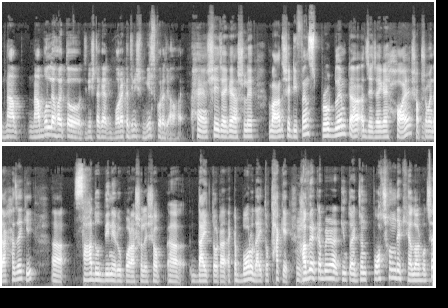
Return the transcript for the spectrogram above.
না না বললে হয়তো জিনিসটাকে এক বড় একটা জিনিস মিস করে যাওয়া হয়। হ্যাঁ সেই জায়গায় আসলে বাংলাদেশের ডিফেন্স প্রবলেমটা যে জায়গায় হয় সবসময় দেখা যায় কি সাদউদ্দিনের উপর আসলে সব দায়িত্বটা একটা বড় দায়িত্ব থাকে। হুম। হাবিয়ার কাবেরার কিন্তু একজন পছন্দের খেলোয়াড় হচ্ছে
